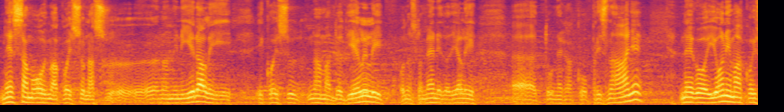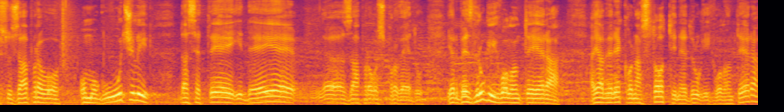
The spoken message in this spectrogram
ne samo ovima koji su nas e, nominirali i koji su nama dodijelili, odnosno meni dodijelili e, tu nekako priznanje, nego i onima koji su zapravo omogućili da se te ideje e, zapravo sprovedu. Jer bez drugih volontera, a ja bih rekao na stotine drugih volontera,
